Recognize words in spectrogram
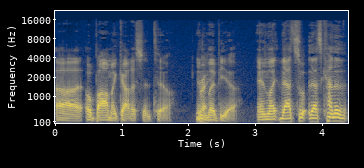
uh, Obama got us into in right. Libya. And like that's that's kind of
